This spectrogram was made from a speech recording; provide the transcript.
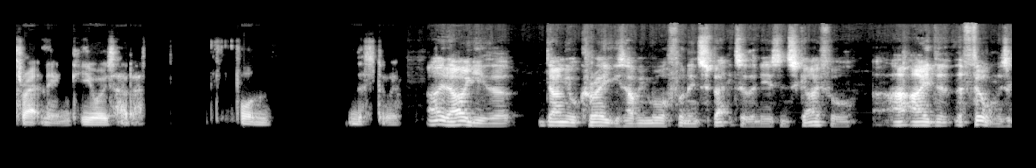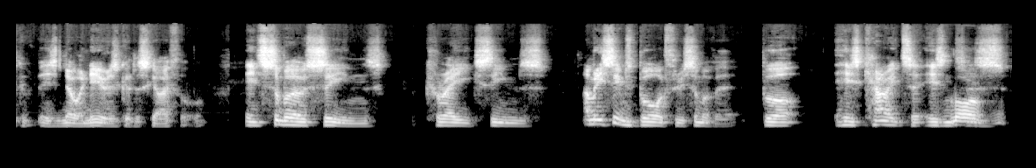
threatening, he always had a funness to him. I'd argue that Daniel Craig is having more fun in Spectre than he is in Skyfall. I, I the, the, film is is nowhere near as good as Skyfall. In some of those scenes, Craig seems. I mean, he seems bored through some of it, but his character isn't more, as.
